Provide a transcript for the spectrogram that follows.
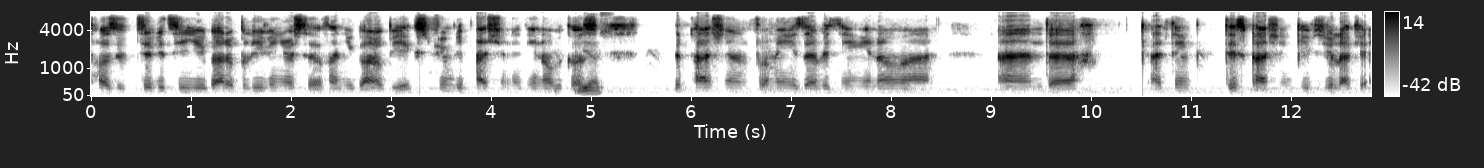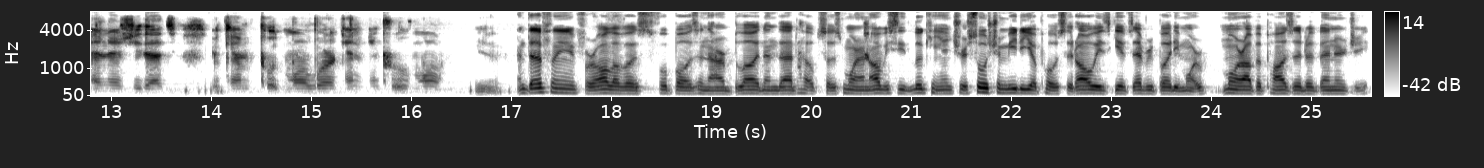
positivity. You gotta believe in yourself, and you gotta be extremely passionate. You know, because yes. the passion for me is everything. You know, uh, and uh, I think this passion gives you like an energy that you can put more work and improve more. Yeah, and definitely for all of us, football is in our blood, and that helps us more. And obviously, looking at your social media posts, it always gives everybody more more of a positive energy.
